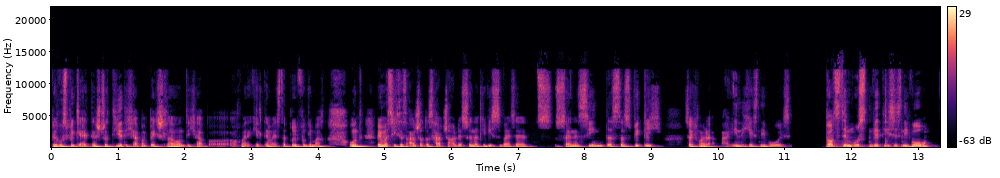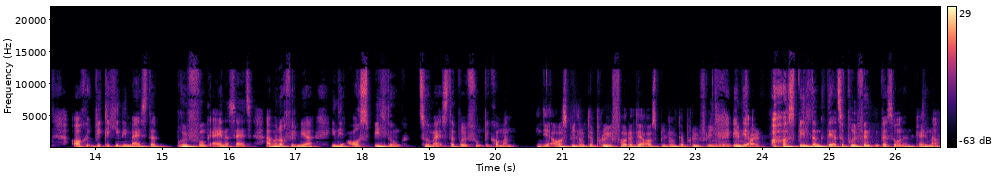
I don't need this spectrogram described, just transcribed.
berufsbegleitend studiert, ich habe einen Bachelor und ich habe auch meine Kältemeisterprüfung gemacht. Und wenn man sich das anschaut, das hat schon alles so in einer gewissen Weise seinen Sinn, dass das wirklich, sag ich mal, ein ähnliches Niveau ist. Trotzdem mussten wir dieses Niveau auch wirklich in die Meisterprüfung einerseits, aber noch viel mehr in die Ausbildung zur Meisterprüfung bekommen. In die Ausbildung der Prüfer oder in die Ausbildung der Prüflinge in dem in die Fall? Ausbildung der zu prüfenden Personen, okay. genau.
